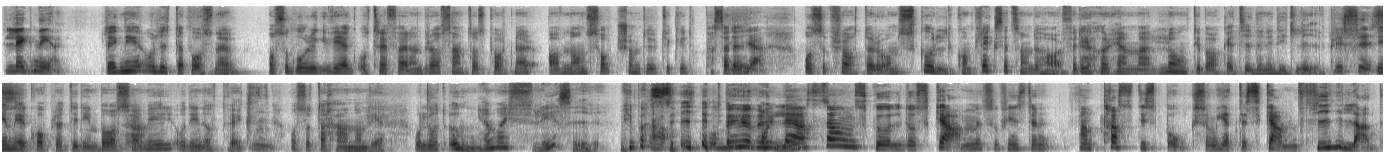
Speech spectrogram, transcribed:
lägg ner. Lägg ner och lita på oss nu. Och så går du iväg och träffar en bra samtalspartner av någon sort som du tycker passar dig. Ja. Och så pratar du om skuldkomplexet som du har. För det hör hemma långt tillbaka i tiden i ditt liv. Precis. Det är mer kopplat till din basfamilj och din uppväxt. Mm. Och så ta hand om det. Och låt ungen vara i fred säger vi. Vi bara säger Och det. behöver Och du le- läsa om skuld och skam så finns det en fantastisk bok som heter Skamfilad.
